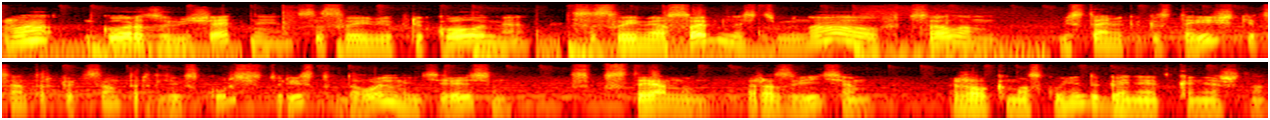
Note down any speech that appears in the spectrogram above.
Ну, город замечательный, со своими приколами, со своими особенностями, но в целом местами как исторический центр, как центр для экскурсий, туристов довольно интересен, с постоянным развитием. Жалко, Москву не догоняет, конечно.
